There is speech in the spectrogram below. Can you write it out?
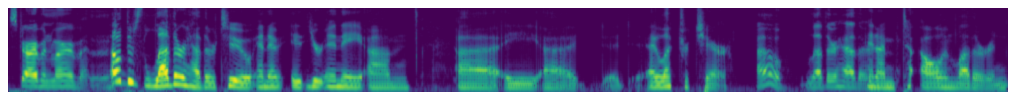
Starvin Marvin. Oh, there's leather Heather too, and it, you're in a um, uh, a uh, electric chair, Oh, leather Heather. and I'm t- all in leather and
